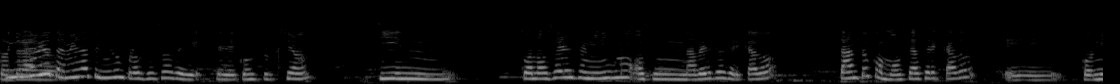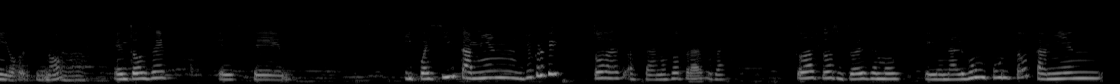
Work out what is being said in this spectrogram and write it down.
al mi novio también ha tenido un proceso de, de deconstrucción sin conocer el feminismo o sin haberse acercado tanto como se ha acercado eh, conmigo, ¿no? Entonces, este, y pues sí, también, yo creo que todas, hasta nosotras, o sea, todas, todos y todas hemos en algún punto también,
